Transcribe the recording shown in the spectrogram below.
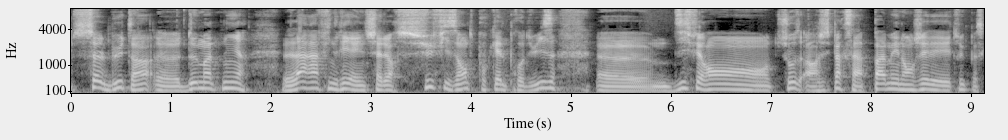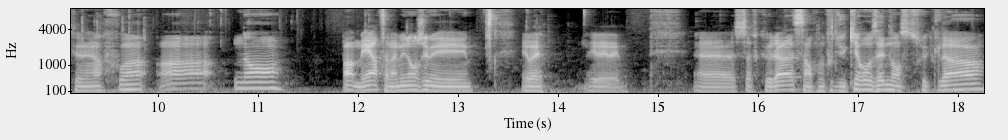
seul but hein, euh, de maintenir la raffinerie à une chaleur suffisante pour qu'elle produise euh, différentes choses. Alors j'espère que ça va pas mélanger les trucs parce que la dernière fois... Ah non Ah merde, ça m'a mélangé mes... Et ouais, et ouais, ouais. Sauf que là, c'est en train du kérosène dans ce truc-là.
